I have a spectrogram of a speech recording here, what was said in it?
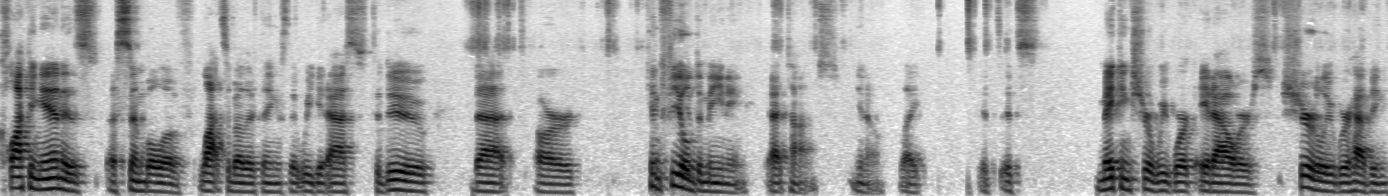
clocking in is a symbol of lots of other things that we get asked to do that are can feel demeaning at times. You know, like it's it's making sure we work eight hours. Surely we're having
